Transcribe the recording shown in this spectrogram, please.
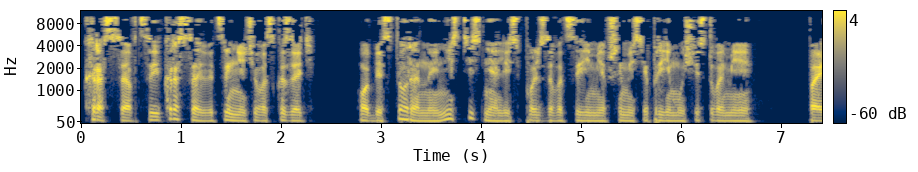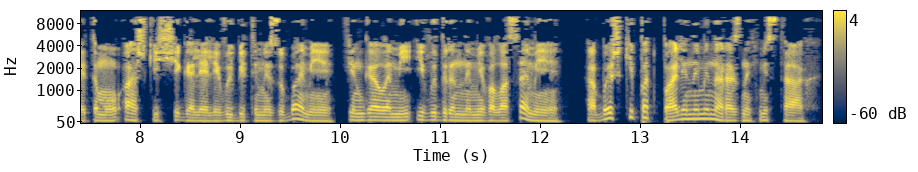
Красавцы и красавицы, нечего сказать. Обе стороны не стеснялись пользоваться имевшимися преимуществами. Поэтому ашки щеголяли выбитыми зубами, фингалами и выдранными волосами, а бэшки подпаленными на разных местах.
